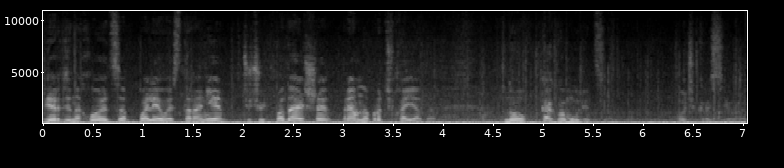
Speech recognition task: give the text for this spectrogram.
Верди находится по левой стороне, чуть-чуть подальше, прямо напротив Хаята. Ну, как вам улица? Очень красивая.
